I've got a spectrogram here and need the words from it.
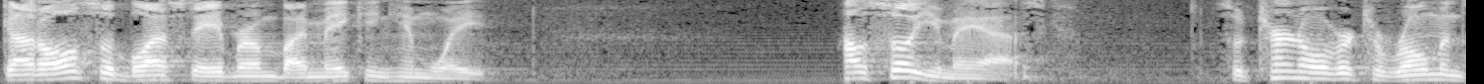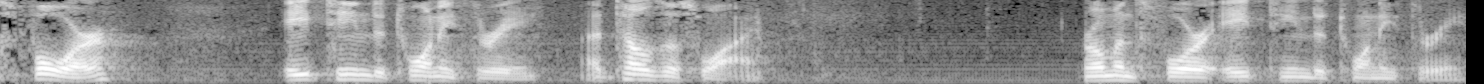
God also blessed Abram by making him wait. How so, you may ask? So turn over to Romans 4, 18 to 23. That tells us why. Romans 4, 18 to 23.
